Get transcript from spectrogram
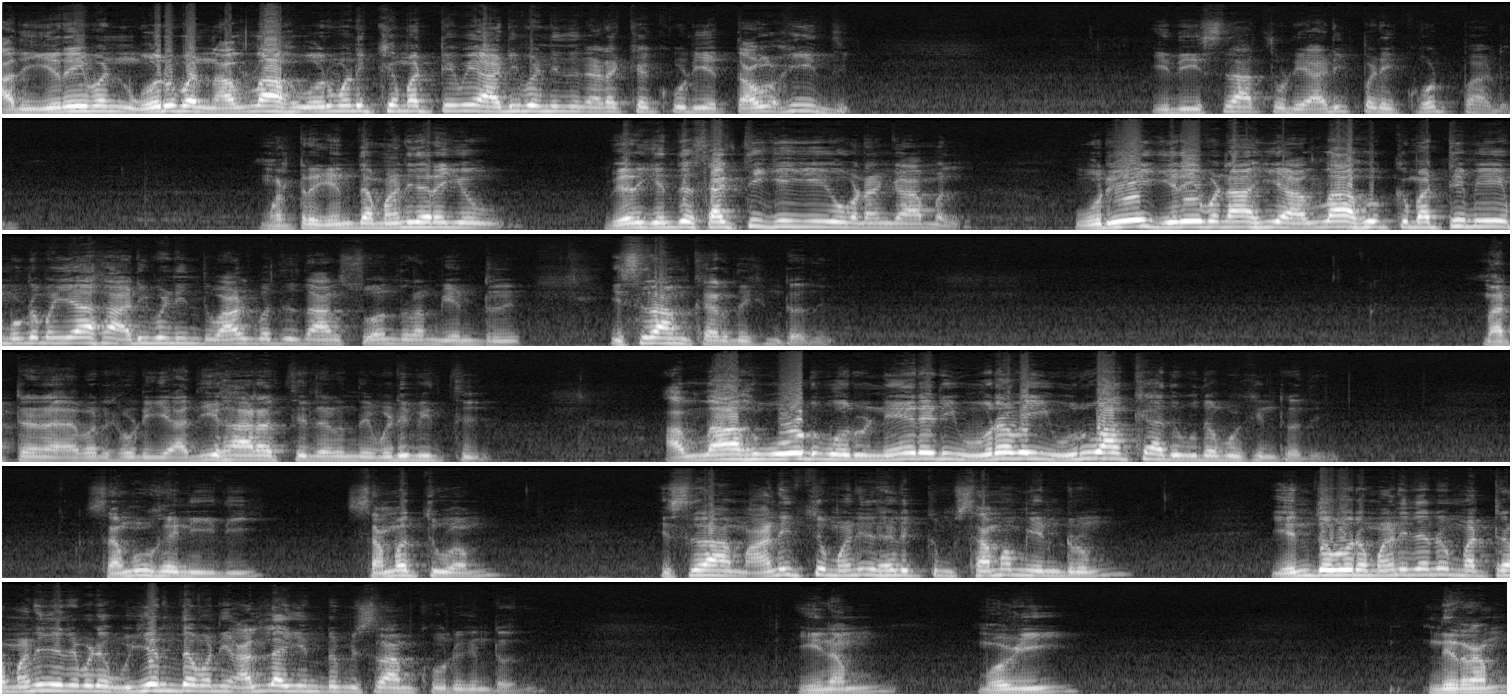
அது இறைவன் ஒருவன் அல்லாஹ் ஒருவனுக்கு மட்டுமே அடிபணிந்து நடக்கக்கூடிய தவஹீது இது இஸ்லாத்துடைய அடிப்படை கோட்பாடு. மற்ற எந்த மனிதரையோ வேறு எந்த சக்தியையோ வணங்காமல் ஒரே இறைவனாகிய அல்லாஹுக்கு மட்டுமே முழுமையாக அடிபணிந்து வாழ்வதுதான் சுதந்திரம் என்று இஸ்லாம் கருதுகின்றது. மற்றவர்களுடைய அதிகாரத்திலிருந்து விடுவித்து அல்லாஹுவோடு ஒரு நேரடி உறவை உருவாக்க அது உதவுகின்றது. சமூக நீதி சமத்துவம் இஸ்லாம் அனைத்து மனிதர்களுக்கும் சமம் என்றும் எந்த ஒரு மனிதனும் மற்ற மனிதனை விட உயர்ந்தவன் அல்ல என்றும் இஸ்லாம் கூறுகின்றது. இனம் மொழி நிறம்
